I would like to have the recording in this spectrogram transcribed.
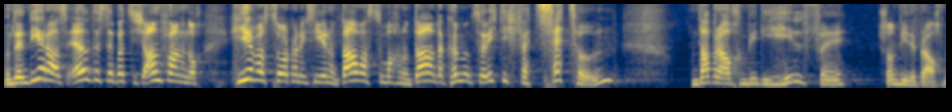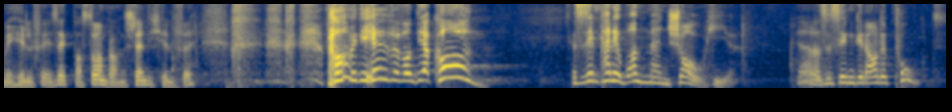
Und wenn wir als Älteste plötzlich anfangen, noch hier was zu organisieren und da was zu machen und da, und da können wir uns so richtig verzetteln. Und da brauchen wir die Hilfe. Schon wieder brauchen wir Hilfe. Ihr sagt, Pastoren brauchen ständig Hilfe. Brauchen wir die Hilfe von Diakon. Es ist eben keine One-Man-Show hier. Ja, das ist eben genau der Punkt.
